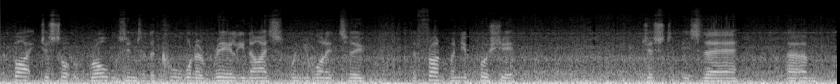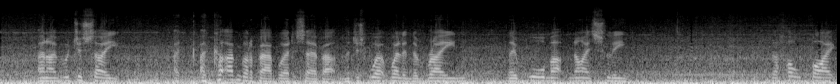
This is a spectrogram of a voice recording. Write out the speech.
The bike just sort of rolls into the corner really nice when you want it to. The front when you push it just is there. Um, and I would just say I, I, haven't got a bad word to say about them. They just work well in the rain. They warm up nicely the whole bike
